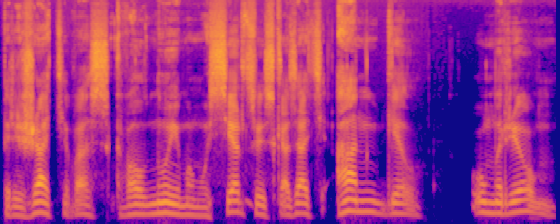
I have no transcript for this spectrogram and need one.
прижать вас к волнуемому сердцу и сказать «Ангел, умрем!»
